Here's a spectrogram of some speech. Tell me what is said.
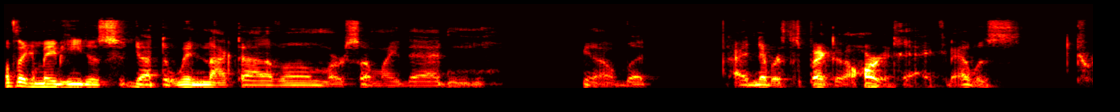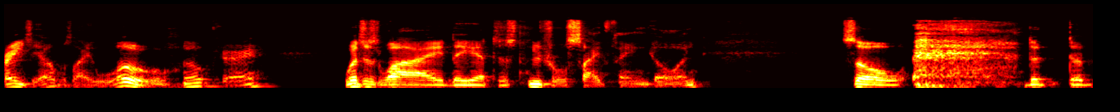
I'm thinking maybe he just got the wind knocked out of him or something like that, and you know, but I never suspected a heart attack. That was crazy. I was like, whoa, okay. Which is why they got this neutral site thing going. So the the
